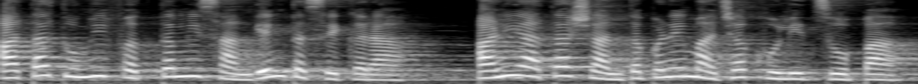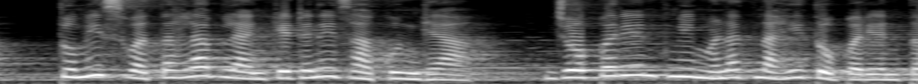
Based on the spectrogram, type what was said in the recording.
आता तुम्ही फक्त मी सांगेन तसे करा. आणि आता शांतपणे माझ्या खोलीत झोपा. तुम्ही स्वतःला ब्लँकेटने झाकून घ्या. जोपर्यंत मी म्हणत नाही तोपर्यंत.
